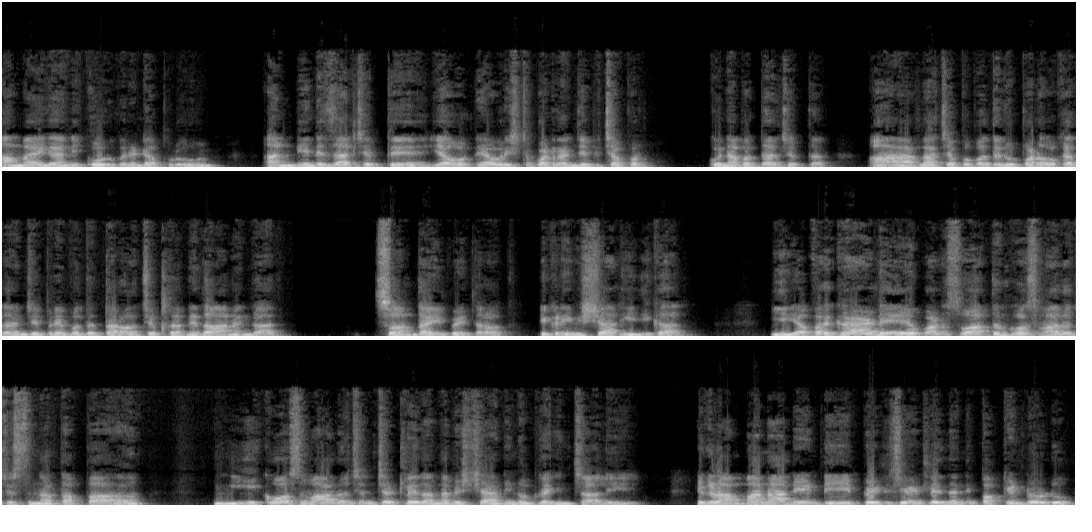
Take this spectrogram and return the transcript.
అమ్మాయి గాని కోరుకునేటప్పుడు అన్ని నిజాలు చెప్తే ఎవరిని ఎవరు ఇష్టపడరు అని చెప్పి చెప్పరు. కొన్ని అబద్ధాలు చెప్తారు ఆ అట్లా చెప్పకపోతే నువ్వు పడవు కదా అని చెప్పి రేపొద్దు తర్వాత చెప్తారు. నిదానం కాదు. సో అంతా అయిపోయిన తర్వాత. ఇక్కడ ఈ విషయాలు ఇది కాదు. ఈ ఎవరికాడే వాళ్ళ స్వార్థం కోసం ఆలోచిస్తున్నారు తప్ప నీ కోసం ఆలోచించట్లేదు అన్న విషయాన్ని నువ్వు గ్రహించాలి. ఇక్కడ అమ్మా నాన్న ఏంటి? పెళ్ళి చేయట్లేదని పక్కింటోళ్ళు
